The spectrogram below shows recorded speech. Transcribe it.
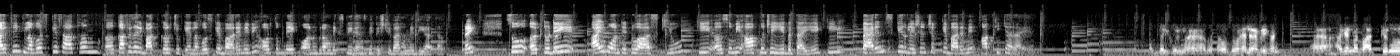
आई थिंक लवर्स के साथ हम काफ़ी सारी बात कर चुके हैं लवर्स के बारे में भी और तुमने एक ऑन ग्राउंड एक्सपीरियंस भी पिछली बार हमें दिया था right so today I wanted to ask you कि सुमी, आप मुझे ये बताइए कि पेरेंट्स के रिलेशनशिप के बारे में आपकी क्या राय है? बिल्कुल मैं बताऊँ तो हेलो एवरीवन अगर मैं बात करूँ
